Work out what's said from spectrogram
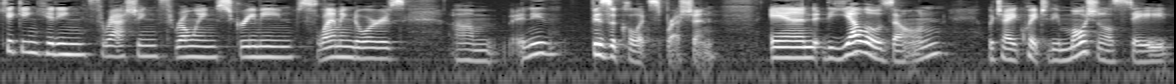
kicking, hitting, thrashing, throwing, screaming, slamming doors, um, any physical expression. And the yellow zone, which I equate to the emotional state,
